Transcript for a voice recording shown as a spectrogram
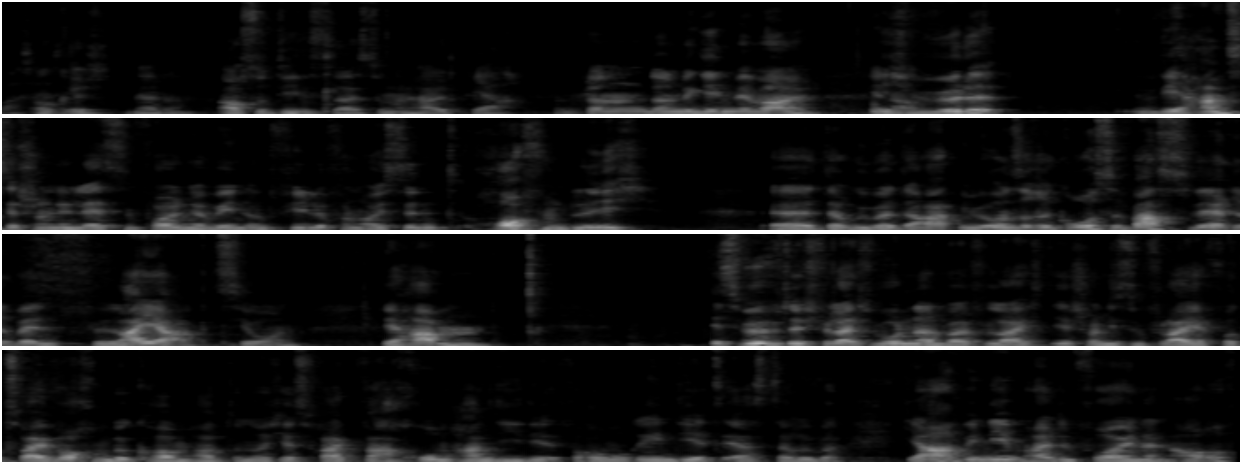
was Okay, ich. ja dann. Auch so Dienstleistungen halt. Ja. Dann, dann beginnen wir mal. Genau. Ich würde, wir haben es ja schon in den letzten Folgen erwähnt und viele von euch sind hoffentlich äh, darüber da, über unsere große Was wäre, wenn Flyer-Aktion. Wir haben, es würde euch vielleicht wundern, weil vielleicht ihr schon diesen Flyer vor zwei Wochen bekommen habt und euch jetzt fragt, warum haben die, warum reden die jetzt erst darüber? Ja, wir nehmen halt im Vorhinein auf.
